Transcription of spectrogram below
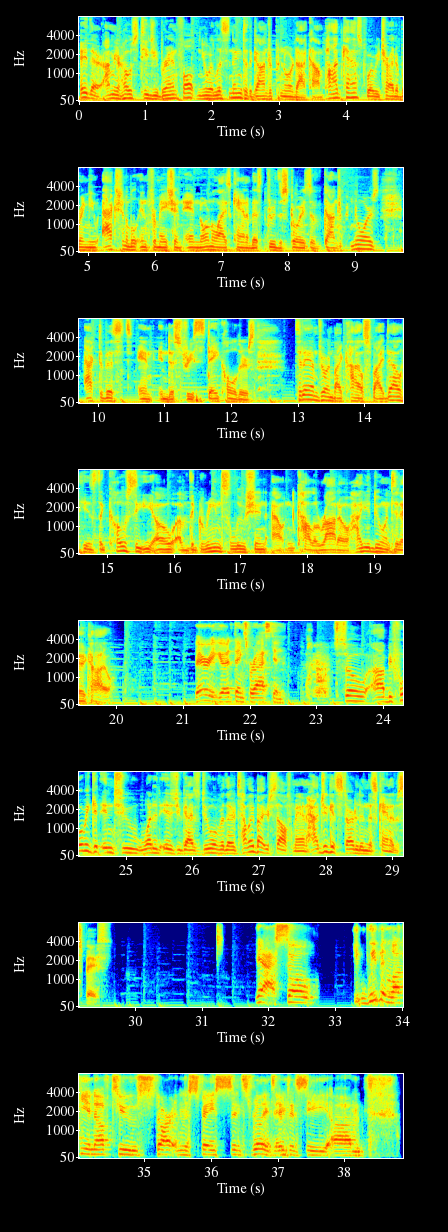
Hey there, I'm your host, TG Branfalt, and you are listening to the Ganjapreneur.com podcast, where we try to bring you actionable information and normalize cannabis through the stories of entrepreneurs, activists, and industry stakeholders. Today I'm joined by Kyle Speidell. He is the co-CEO of the Green Solution out in Colorado. How you doing today, Kyle? Very good. Thanks for asking. So, uh, before we get into what it is you guys do over there, tell me about yourself, man. How'd you get started in this cannabis space? Yeah, so we've been lucky enough to start in the space since really its infancy. Um,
